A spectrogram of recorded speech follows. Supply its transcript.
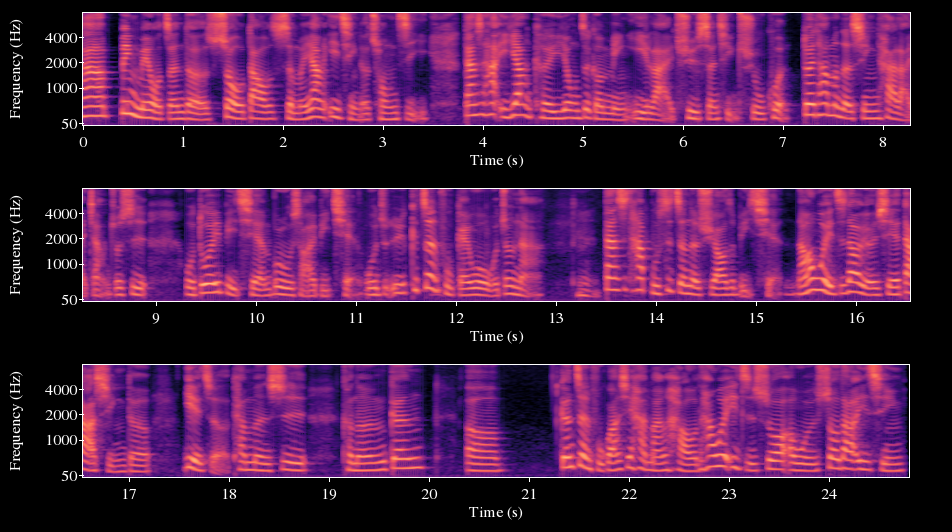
他并没有真的受到什么样疫情的冲击，但是他一样可以用这个名义来去申请纾困。对他们的心态来讲，就是我多一笔钱不如少一笔钱，我就政府给我我就拿。嗯，但是他不是真的需要这笔钱。然后我也知道有一些大型的业者，他们是可能跟呃跟政府关系还蛮好的，他会一直说哦，我受到疫情，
